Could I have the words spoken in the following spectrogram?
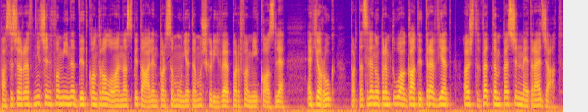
pasi që rreth njëqind fëmijë në ditë kontrollohen në spitalin për sëmundjet e mushkërive për fëmijë Kozle, e kjo rrugë, për të cilën u premtua gati tre vjet, është vetëm pesëqind metra e gjatë.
